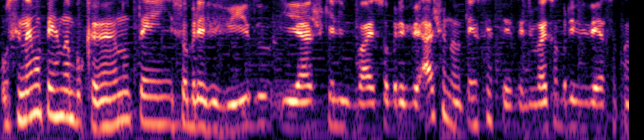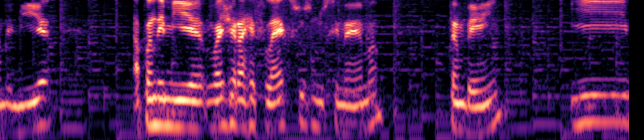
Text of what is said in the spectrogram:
O cinema pernambucano tem sobrevivido e acho que ele vai sobreviver. Acho não, tenho certeza. Ele vai sobreviver a essa pandemia. A pandemia vai gerar reflexos no cinema também. E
